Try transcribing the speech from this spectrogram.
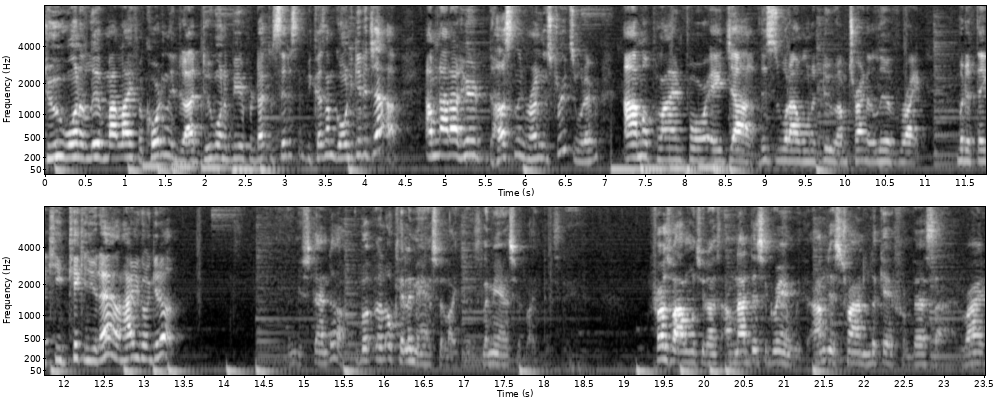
do want to live my life accordingly, do I do want to be a productive citizen because I'm going to get a job. I'm not out here hustling, running the streets or whatever. I'm applying for a job. This is what I want to do. I'm trying to live right. But if they keep kicking you down, how are you going to get up? You stand up. But uh, okay, let me answer it like this. Let me answer it like this. Then. First of all, I want you to. understand, I'm not disagreeing with you. I'm just trying to look at it from their side, right?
